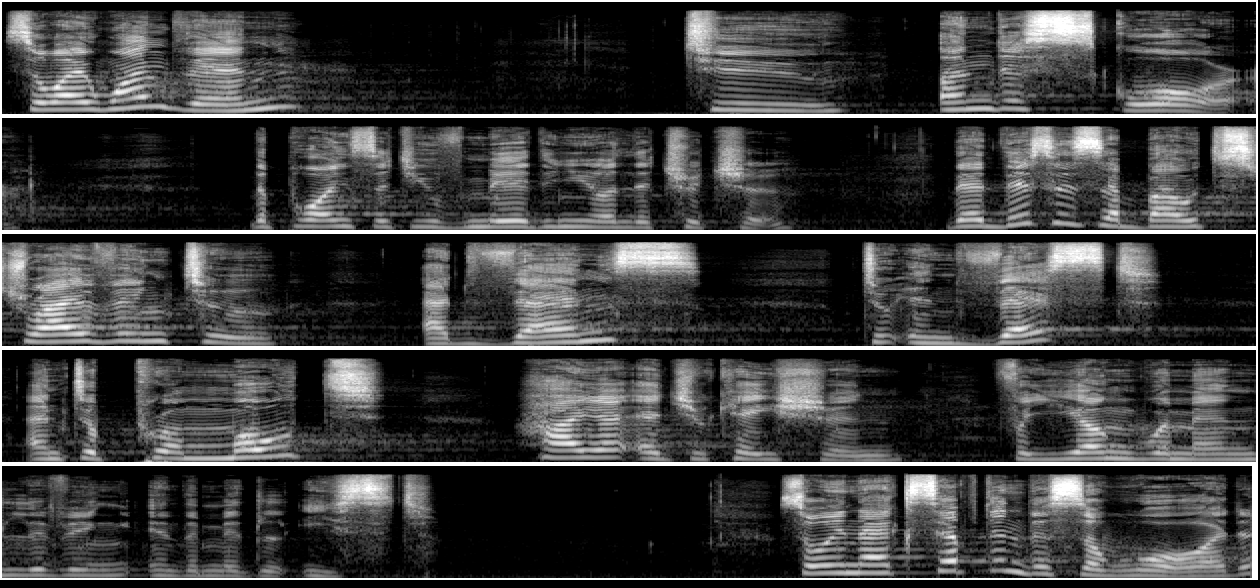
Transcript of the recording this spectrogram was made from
So I want then to underscore the points that you've made in your literature, that this is about striving to advance, to invest, and to promote higher education for young women living in the Middle East. So, in accepting this award,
